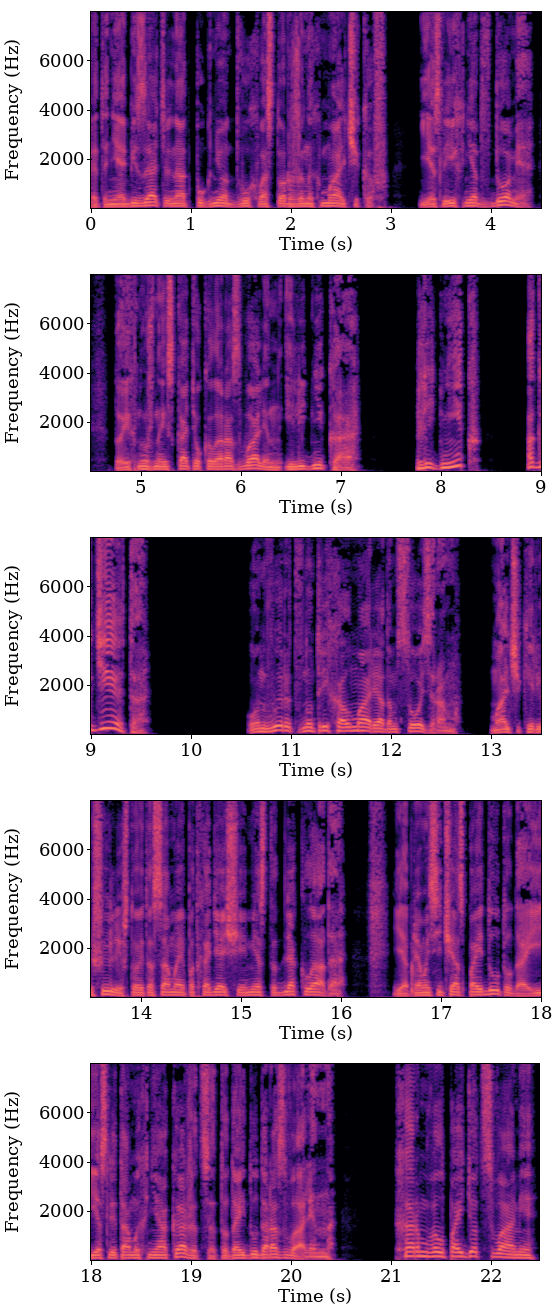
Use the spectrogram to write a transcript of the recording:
Это не обязательно отпугнет двух восторженных мальчиков. Если их нет в доме, то их нужно искать около развалин и ледника. «Ледник? А где это?» Он вырыт внутри холма рядом с озером. Мальчики решили, что это самое подходящее место для клада. Я прямо сейчас пойду туда, и если там их не окажется, то дойду до развалин. Хармвелл пойдет с вами.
